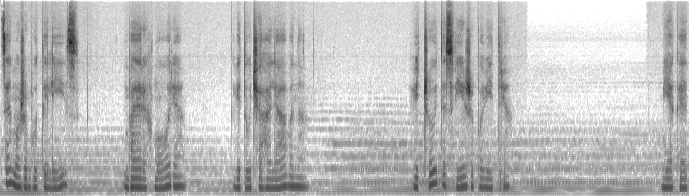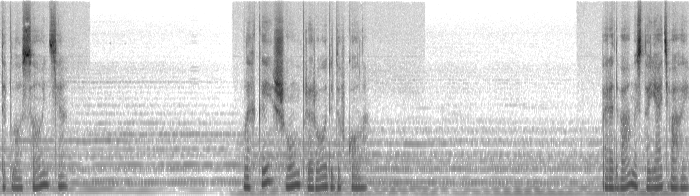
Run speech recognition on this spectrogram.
Це може бути ліс, берег моря, квітуча галявина. Відчуйте свіже повітря м'яке тепло сонця, легкий шум природи довкола. Перед вами стоять ваги.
